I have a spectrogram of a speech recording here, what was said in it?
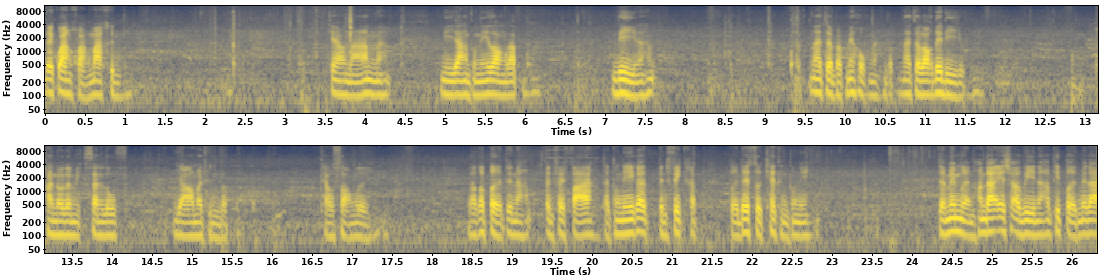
ได้กว้างขวางมากขึ้น แก้วน้ำนะครับมียางตรงนี้รองรับดีนะครับ น่าจะแบบไม่หกนะแบบน่าจะล็อกได้ดีอยู่ พาโนรามิกซัน o ูฟยาวมาถึงแบบแถวสองเลย แล้วก็เปิดด้วยนะครับ เป็นไฟฟ้า แต่ตรงนี้ก็เป็นฟิกครับ เปิดได้สุดแค่ถึงตรงนี้ จะไม่เหมือน Honda HRV นะครับ ที่เปิดไม่ได้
